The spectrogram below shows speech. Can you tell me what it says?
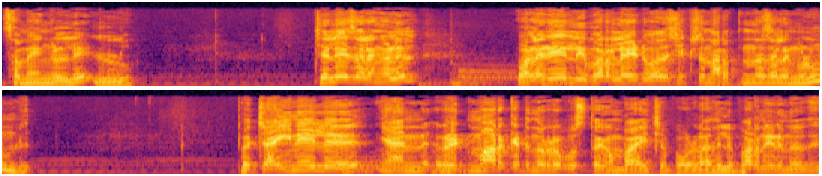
സമയങ്ങളിലേ ഉള്ളൂ. ചില സ്ഥലങ്ങളിൽ വളരെ ലിബറലായിട്ട് വധശിക്ഷ നടത്തുന്ന സ്ഥലങ്ങളും ഉണ്ട്. ഇപ്പോൾ ചൈനയിൽ ഞാൻ റെഡ് മാർക്കറ്റ് എന്ന് പറഞ്ഞ പുസ്തകം വായിച്ചപ്പോൾ അതിൽ പറഞ്ഞിരുന്നത്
